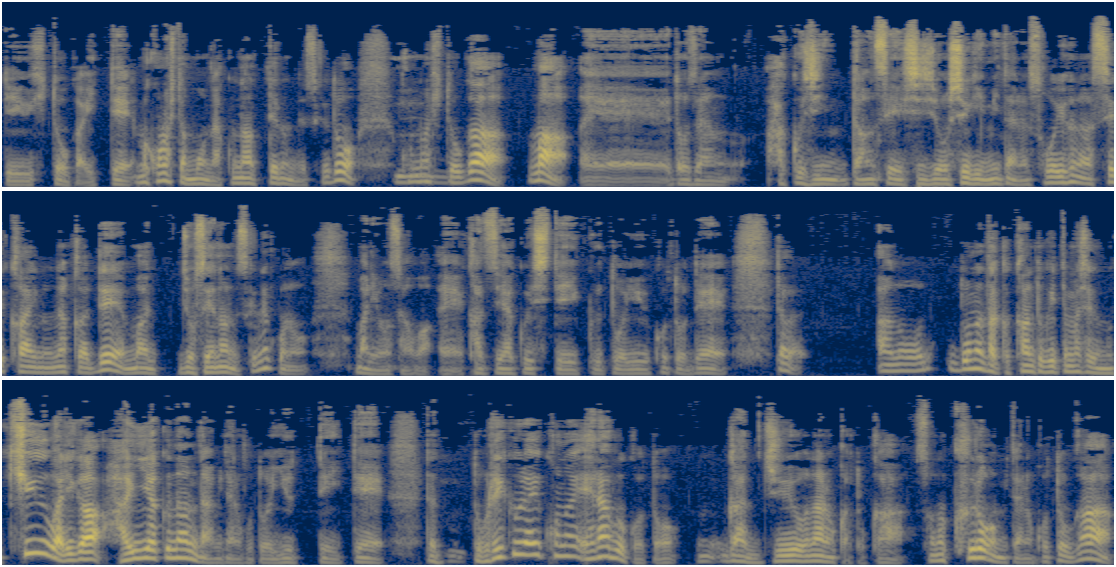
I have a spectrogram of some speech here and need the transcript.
ていう人がいて、まあ、この人はもう亡くなってるんですけど、この人が、まあ、えー、当然、白人男性至上主義みたいなそういうふうな世界の中で、まあ女性なんですけどね、このマリオンさんは、えー、活躍していくということで、だからあの、どなたか監督言ってましたけども、9割が配役なんだみたいなことを言っていて、どれぐらいこの選ぶことが重要なのかとか、その苦労みたいなことが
